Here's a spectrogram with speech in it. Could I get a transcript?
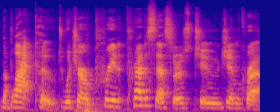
the black codes, which are pre- predecessors to Jim Crow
